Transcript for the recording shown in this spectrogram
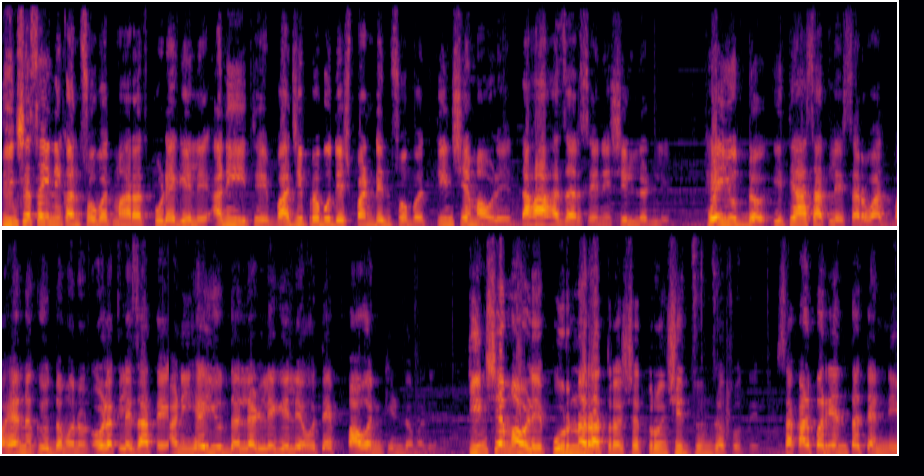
तीनशे सैनिकांसोबत महाराज पुढे गेले आणि इथे बाजीप्रभू देशपांडेंसोबत तीनशे मावळे दहा हजार सेनेशी लढले हे युद्ध इतिहासातले सर्वात भयानक युद्ध म्हणून ओळखले जाते आणि हे युद्ध लढले गेले होते पावनखिंडमध्ये तीनशे मावळे पूर्ण रात्र शत्रूंशी झुंजत होते. सकाळपर्यंत त्यांनी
